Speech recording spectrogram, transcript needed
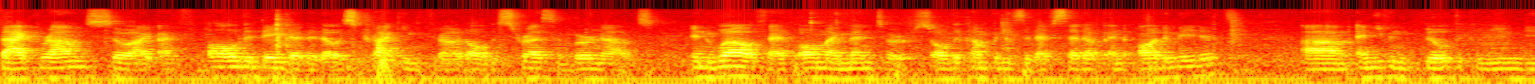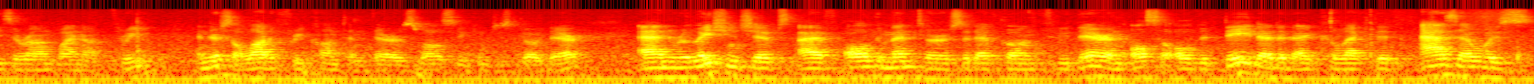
background, so I, I have all the data that I was tracking throughout all the stress and burnouts. In wealth, I have all my mentors, all the companies that I've set up and automated, um, and even built the communities around Why Not 3. And there's a lot of free content there as well, so you can just go there. And relationships, I have all the mentors that I've gone through there and also all the data that I collected as I was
